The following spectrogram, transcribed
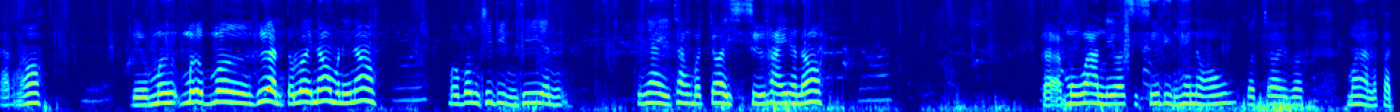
คักเนาะเดี๋ยวมือมือมือเฮื่อนตัวเลยเนาะมันนี้เนาะมาเบิ่งที่ดินที่อันที่ใหญ่ทางบัดจ้อยซื้อให้นะเนาะกะเมื่อวานนี้ว่าซื้อดินให้น้องบัดจ้อยบ่มาแล้วผัด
